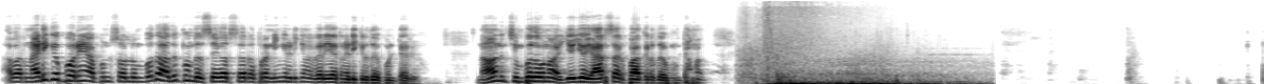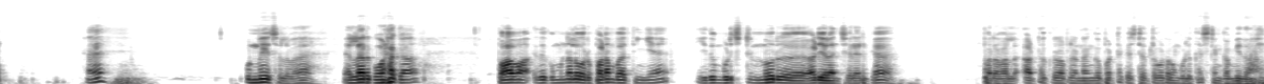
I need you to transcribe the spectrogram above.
அவர் நடிக்க போகிறேன் அப்படின்னு சொல்லும்போது அதுக்கும் இந்த சேகர் சார் அப்புறம் நீங்கள் நடிக்காமல் வேற யார் நடிக்கிறது அப்படின்ட்டாரு. நானும் சிம்பதவனும் ஐயோ யார் சார் பார்க்குறது அப்படின்ட்டான் உண்மையை சொல்லவா? எல்லாருக்கும் வணக்கம். பாவம் இதுக்கு முன்னால் ஒரு படம் பார்த்தீங்க. இது முடிச்சுட்டு இன்னொரு ஆடியோ லான்ச் வேறு இருக்கா? பரவாயில்ல. ஆட்டோகிராஃபில் நாங்கள் பட்ட கஷ்டத்தை விட உங்களுக்கு கஷ்டம் கம்மி தான்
